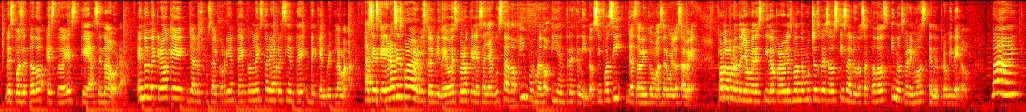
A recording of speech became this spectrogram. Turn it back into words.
Después de todo, esto es ¿Qué hacen ahora? En donde creo que ya los puse al corriente con la historia reciente de Kendrick Lamar. Así es que gracias por haber visto el video, espero que les haya gustado, informado y entretenido. Si fue así, ya saben cómo hacérmelo saber. Por lo pronto yo me despido, pero les mando muchos besos y saludos a todos y nos veremos en otro video. Bye!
